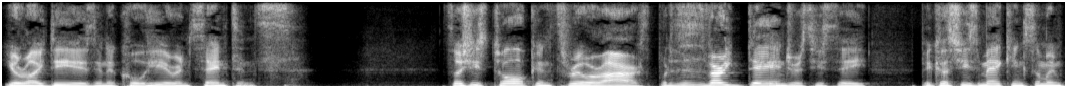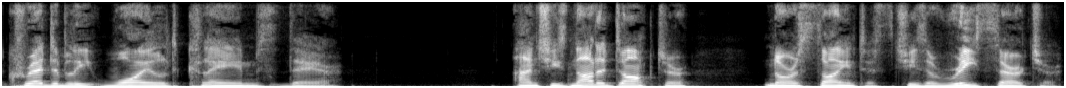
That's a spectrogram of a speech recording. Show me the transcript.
your ideas in a coherent sentence. So she's talking through her art, but this is very dangerous, you see, because she's making some incredibly wild claims there. And she's not a doctor nor a scientist, she's a researcher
